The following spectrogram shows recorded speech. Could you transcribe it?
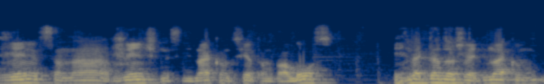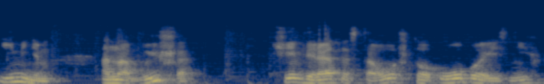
женятся на женщине с одинаковым цветом волос, иногда даже одинаковым именем, она выше, чем вероятность того, что оба из них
